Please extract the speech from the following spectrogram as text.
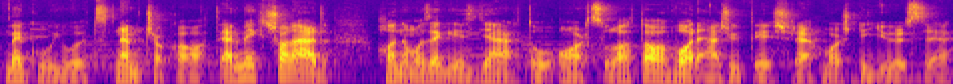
Megújult nem csak a termékcsalád, hanem az egész gyártó arculata varázsütésre, most így őszre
